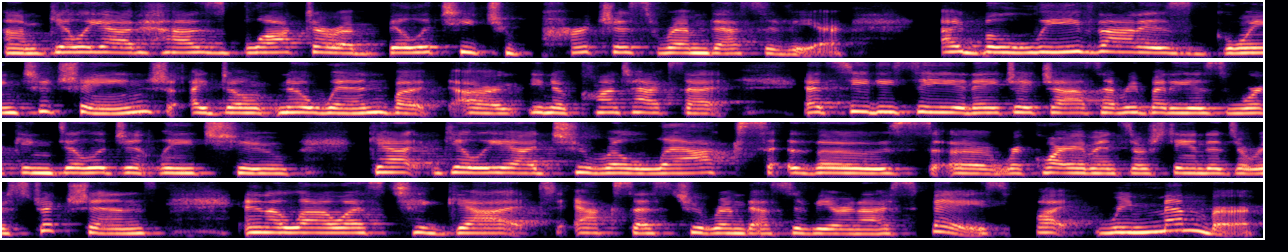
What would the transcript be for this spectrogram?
Um, Gilead has blocked our ability to purchase remdesivir. I believe that is going to change. I don't know when, but our you know contacts at at CDC and HHS, everybody is working diligently to get Gilead to relax those uh, requirements or standards or restrictions and allow us to get access to remdesivir in our space. But remember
